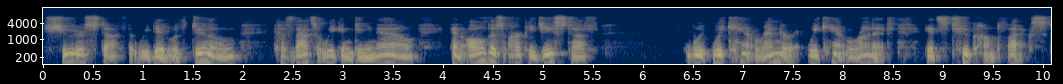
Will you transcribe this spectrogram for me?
shooter stuff that we did with Doom because that's what we can do now, and all this RPG stuff. We, we can't render it. We can't run it. It's too complex.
